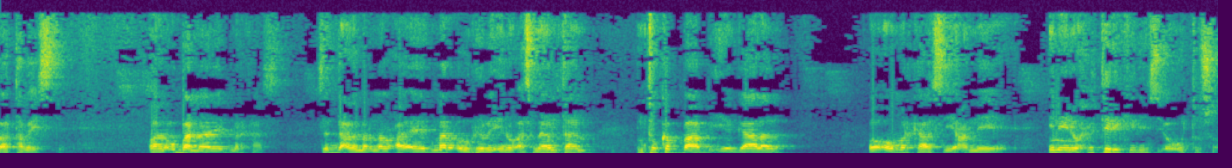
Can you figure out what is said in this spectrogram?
waa tabayste waana u banaaneyd markaas saddexda marna waxay ahayd mar uu rabay inuu asnaamtan intuu ka baabi'iyo gaalada oo uu markaas yacnii inayna waxba tari karin si oo u tuso.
